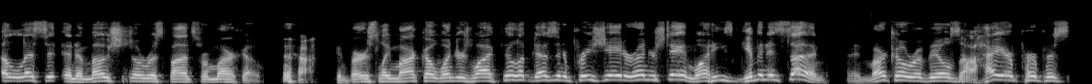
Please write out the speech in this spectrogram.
elicit an emotional response from Marco. Conversely, Marco wonders why Philip doesn't appreciate or understand what he's given his son. And Marco reveals a higher purpose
